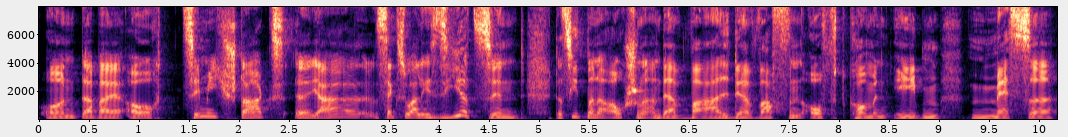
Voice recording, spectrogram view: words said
und dabei auch ziemlich stark äh, ja, sexualisiert sind. Das sieht man auch schon an der Wahl der Waffen. Oft kommen eben Messer,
